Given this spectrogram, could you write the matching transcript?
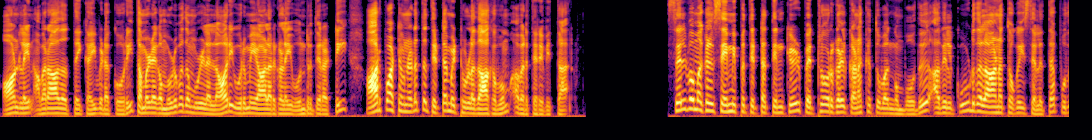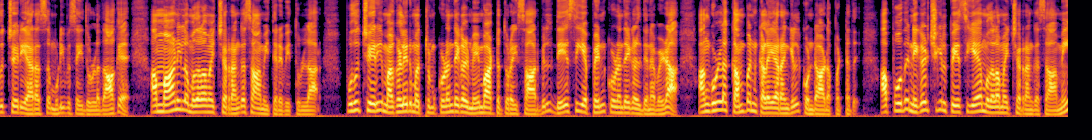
ஆன்லைன் அபராதத்தை கைவிடக் கோரி தமிழகம் முழுவதும் உள்ள லாரி உரிமையாளர்களை ஒன்று திரட்டி ஆர்ப்பாட்டம் நடத்த திட்டமிட்டுள்ளதாகவும் அவர் தெரிவித்தார். செல்வமகள் சேமிப்பு திட்டத்தின் கீழ் பெற்றோர்கள் கணக்கு துவங்கும் போது அதில் கூடுதலான தொகை செலுத்த புதுச்சேரி அரசு முடிவு செய்துள்ளதாக அம்மாநில முதலமைச்சர் ரங்கசாமி தெரிவித்துள்ளார். புதுச்சேரி மகளிர் மற்றும் குழந்தைகள் மேம்பாட்டுத்துறை சார்பில் தேசிய பெண் குழந்தைகள் தின விழா அங்குள்ள கம்பன் கலையரங்கில் கொண்டாடப்பட்டது. அப்போது நிகழ்ச்சியில் பேசிய முதலமைச்சர் ரங்கசாமி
